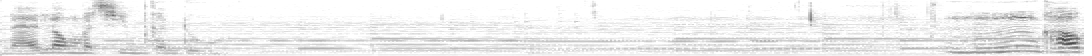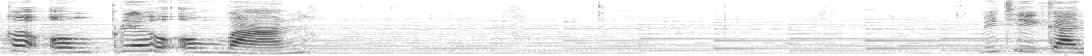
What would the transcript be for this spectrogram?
ไหนลองมาชิมกันดูอืเขาก็อมเปรี้ยวอมหวาน วิธีการ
